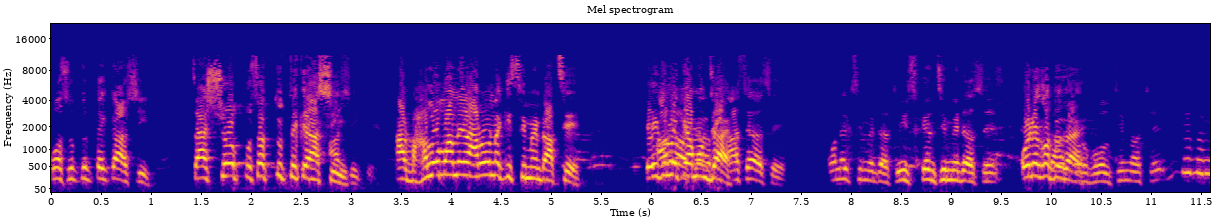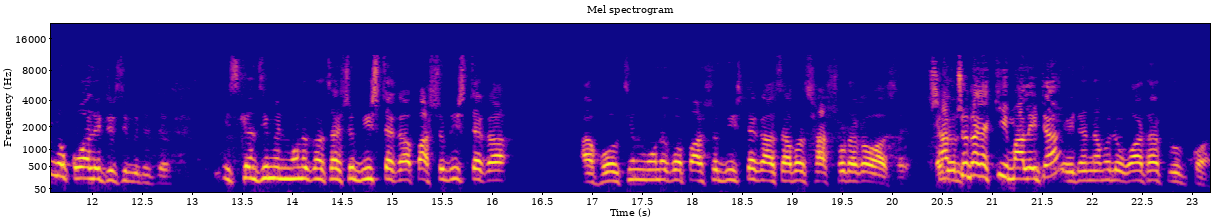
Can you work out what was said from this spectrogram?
পঁচাত্তর থেকে আশি। চারশো পঁচাত্তর থেকে আশি। আশি। আর ভালো মানের আরও নাকি সিমেন্ট আছে? এইগুলো কেমন যায়? আছে আছে। অনেক সিমেন্ট আছে স্ক্যান সিমেন্ট আছে। ওটা কত যায়? হোল সিম আছে বিভিন্ন কোয়ালিটির সিমেন্ট আছে। স্ক্যান সিমেন্ট মনে করেন চারশো বিশ টাকা পাঁচশো বিশ টাকা। আর হোল সিম মনে করো পাঁচশো বিশ টাকা আছে আবার সাতশো টাকাও আছে। সাতশো টাকা কি মাল এটা? এটার নাম হলো ওয়াটার প্রুফ কর।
